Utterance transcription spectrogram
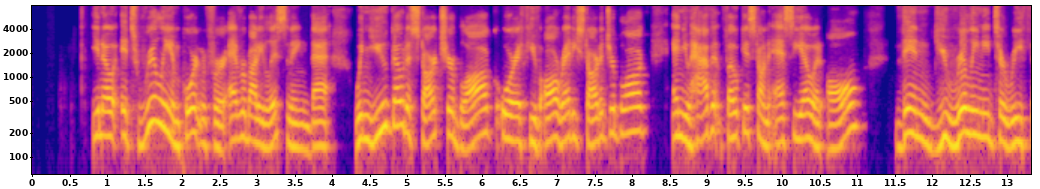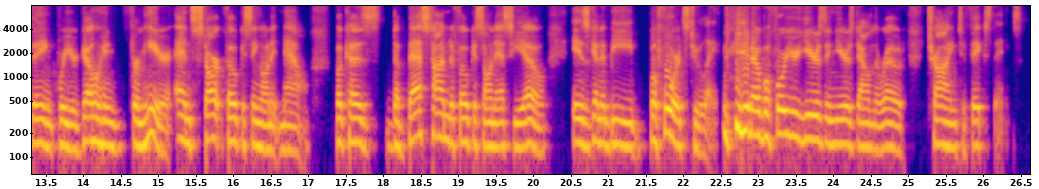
you know, it's really important for everybody listening that when you go to start your blog, or if you've already started your blog and you haven't focused on SEO at all, then you really need to rethink where you're going from here and start focusing on it now because the best time to focus on SEO is going to be before it's too late, you know, before you're years and years down the road trying to fix things.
